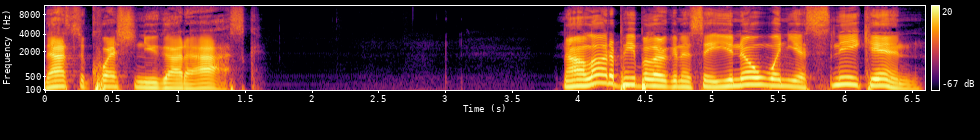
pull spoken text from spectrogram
That's the question you got to ask. Now, a lot of people are going to say, you know, when you sneak in,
